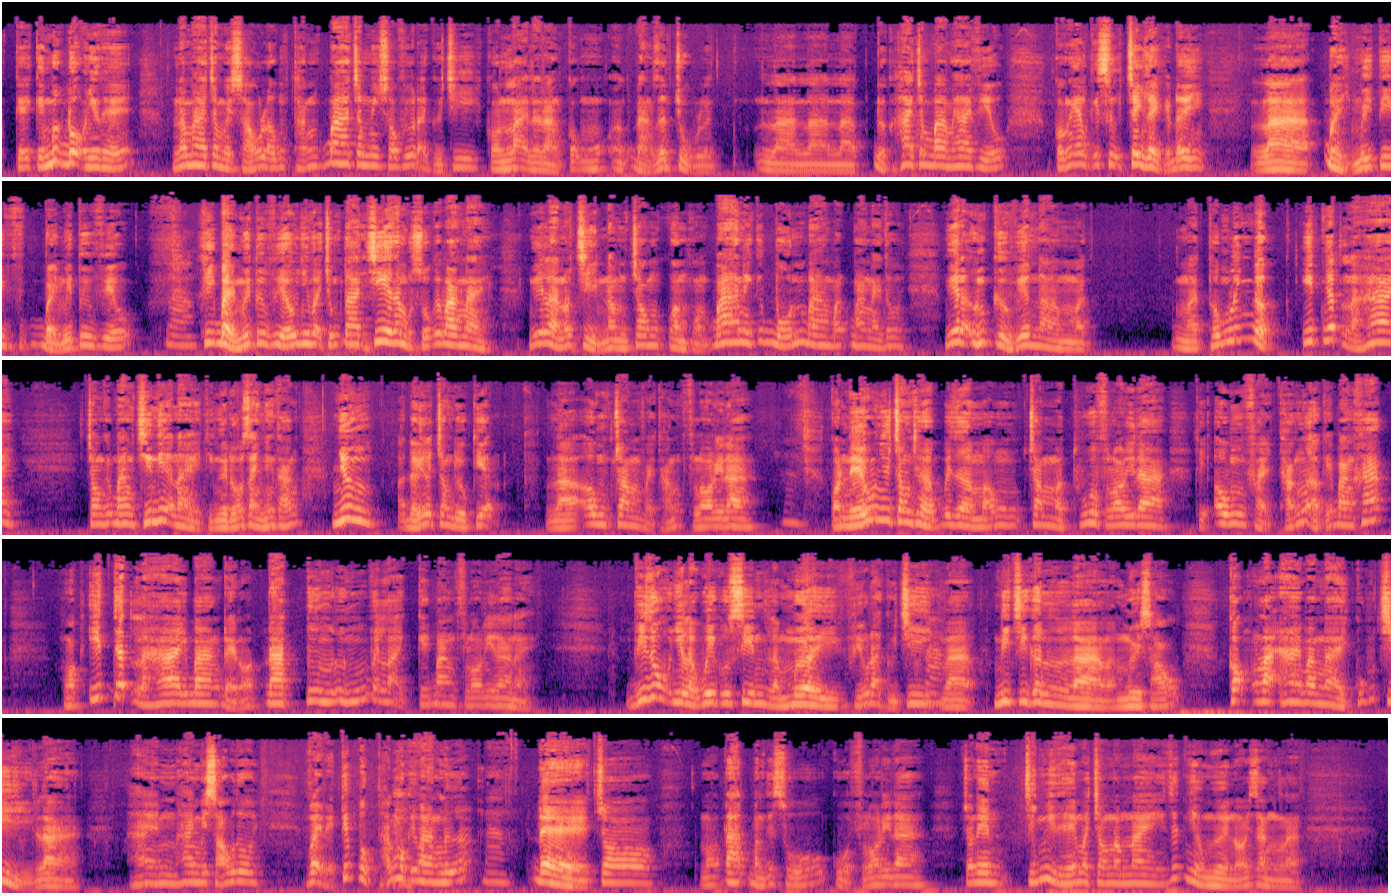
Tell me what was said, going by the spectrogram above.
cái cái mức độ như thế. Năm 2016 là ông thắng 306 phiếu đại cử tri, còn lại là Đảng Cộng Đảng Dân chủ là là là là được 232 phiếu. Có nghĩa là cái sự chênh lệch ở đây là 74 74 phiếu. Vâng. Khi 74 phiếu như vậy chúng ta chia ra một số cái bang này, nghĩa là nó chỉ nằm trong khoảng khoảng 3 đến cái 4 bang bang này thôi. Nghĩa là ứng cử viên nào mà mà thống lĩnh được ít nhất là hai trong cái bang chiến địa này thì người đó giành chiến thắng. Nhưng ở đấy là trong điều kiện là ông Trump phải thắng Florida. Vâng. Còn nếu như trong trường hợp bây giờ mà ông Trump mà thua Florida thì ông phải thắng ở cái bang khác hoặc ít nhất là hai bang để nó đạt tương ứng với lại cái bang Florida này. Ví dụ như là Wisconsin là 10 phiếu đại cử tri à. và Michigan là 16. Cộng lại hai bang này cũng chỉ là 26 thôi. Vậy phải tiếp tục thắng một cái bang nữa à. để cho nó đạt bằng cái số của Florida. Cho nên chính vì thế mà trong năm nay rất nhiều người nói rằng là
